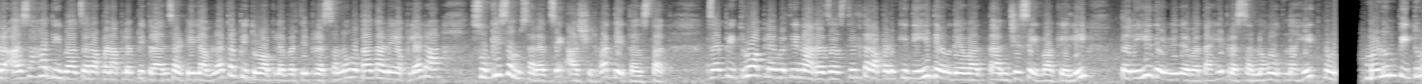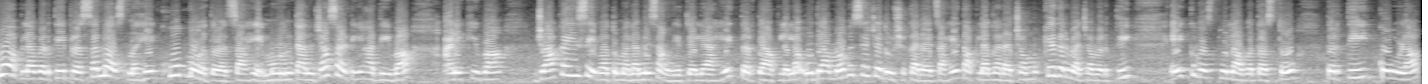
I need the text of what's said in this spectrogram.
तर असा हा दिवा जर आपण आपल्या पितरांसाठी लावला तर पितृ आपल्यावरती प्रसन्न होतात आणि आपल्याला सुखी संसाराचे आशीर्वाद देत असतात. जर पितृ आपल्यावरती नाराज असतील तर आपण कितीही देवदेवतांची सेवा केली तरीही देवी देवता हे प्रसन्न होत नाहीत. म्हणून पितृ आपल्यावरती प्रसन्न असणं हे खूप महत्वाचं आहे. म्हणून त्यांच्यासाठी हा दिवा आणि किंवा ज्या काही सेवा तुम्हाला मी सांगितलेल्या आहेत तर त्या आपल्याला उद्या अमावस्याच्या दिवशी करायच्या आहेत. आपल्या घराच्या मुख्य दरवाजावरती एक वस्तू लावत असतो तर ती कोवळा.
